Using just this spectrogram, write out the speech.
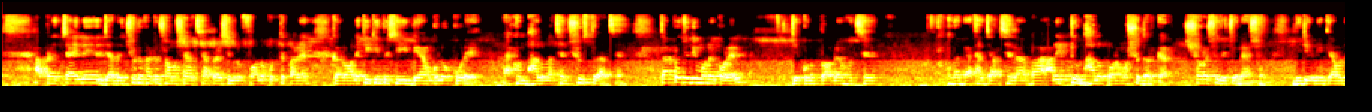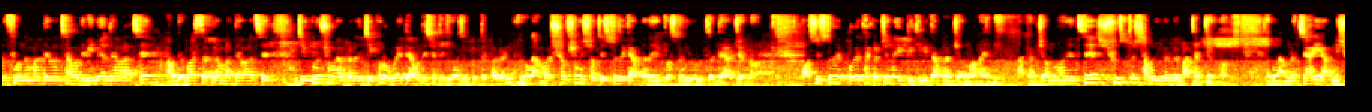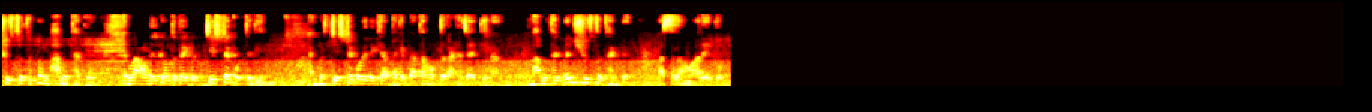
আপনারা চাইলে যাদের ছোটোখাটো সমস্যা আছে, আপনারা সেগুলো ফলো করতে পারেন, কারণ অনেকেই কিন্তু সেই ব্যায়ামগুলো করে এখন ভালো আছেন, সুস্থ আছেন। তারপর যদি মনে করেন যে কোনো প্রবলেম হচ্ছে বা ব্যথা যাচ্ছে না বা আরেকটু ভালো পরামর্শ দরকার, সরাসরি চলে আসুন। ভিডিও লিঙ্কে আমাদের ফোন নাম্বার দেওয়া আছে, আমাদের ইমেল দেওয়া আছে, আমাদের হোয়াটসঅ্যাপ নাম্বার দেওয়া আছে। যে কোনো সময় আপনারা যে কোনো ওয়েতে আমাদের সাথে যোগাযোগ করতে পারবেন এবং আমরা সবসময় সচেষ্ট থেকে আপনাদের এই প্রশ্নগুলোর উত্তর দেওয়ার জন্য। অসুস্থ হয়ে পড়ে থাকার জন্য এই পৃথিবীতে আপনার জন্ম হয়নি। আপনার জন্ম হয়েছে সুস্থ, স্বাভাবিকভাবে বাঁচার জন্য। এবং আমরা চাই আপনি সুস্থ থাকুন, ভালো থাকুন। এবং আমাদেরকে অন্তত একবার চেষ্টা করতে দিন। একবার চেষ্টা করে দেখি আপনাকে ব্যথামুক্ত রাখা যায় কিনা। ভালো থাকবেন সুস্থ থাকবেন। আসসালামু আলাইকুম।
